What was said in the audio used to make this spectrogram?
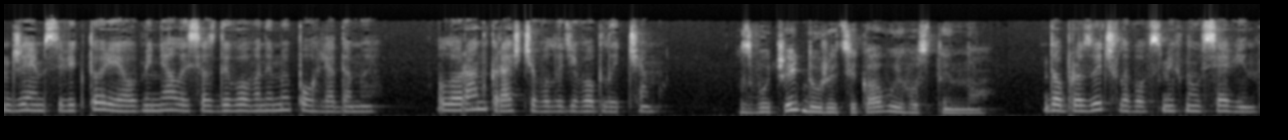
Джеймс і Вікторія обмінялися здивованими поглядами. Лоран краще володів обличчям. Звучить дуже цікаво і гостинно. Доброзичливо всміхнувся він.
